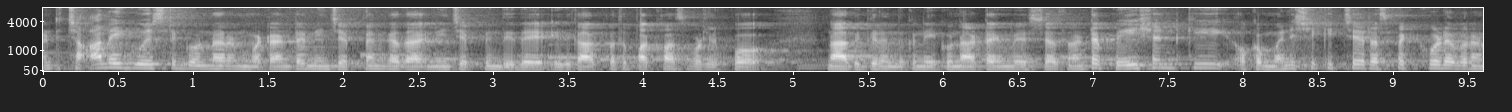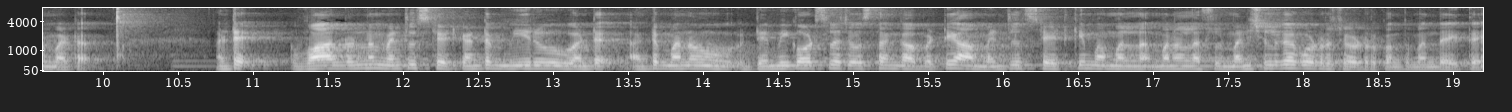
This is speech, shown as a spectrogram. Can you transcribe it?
అంటే చాలా ఎగ్వెస్టిక్గా ఉన్నారనమాట అంటే నేను చెప్పాను కదా నేను చెప్పింది ఇదే. ఇది కాకపోతే పక్క హాస్పిటల్కి పో. నా దగ్గర ఎందుకు నీకు నా టైం వేస్ట్ చేస్తాను అంటే పేషెంట్కి ఒక మనిషికి ఇచ్చే రెస్పెక్ట్ కూడా ఎవరనమాట అంటే వాళ్ళున్న మెంటల్ స్టేట్కి అంటే మీరు అంటే అంటే మనం డెమిగాడ్స్లో చూస్తాం కాబట్టి ఆ మెంటల్ స్టేట్కి మమ్మల్ని మనల్ని అసలు మనుషులుగా కూడా చూడరు కొంతమంది అయితే.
